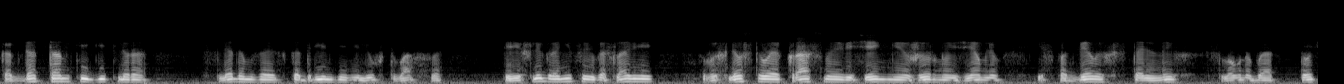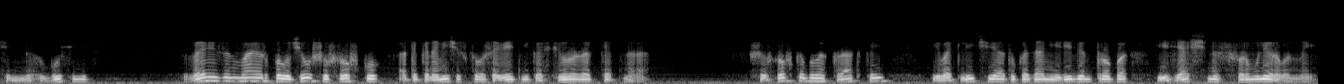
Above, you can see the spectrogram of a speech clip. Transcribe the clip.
Когда танки Гитлера следом за эскадрильями Люфтваффе перешли границу Югославии, выхлестывая красную весеннюю жирную землю из-под белых стальных, словно бы отточенных гусениц, Вейзенмайер получил шифровку от экономического советника фюрера Кетнера. Шифровка была краткой и, в отличие от указаний Риббентропа, изящно сформулированной.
